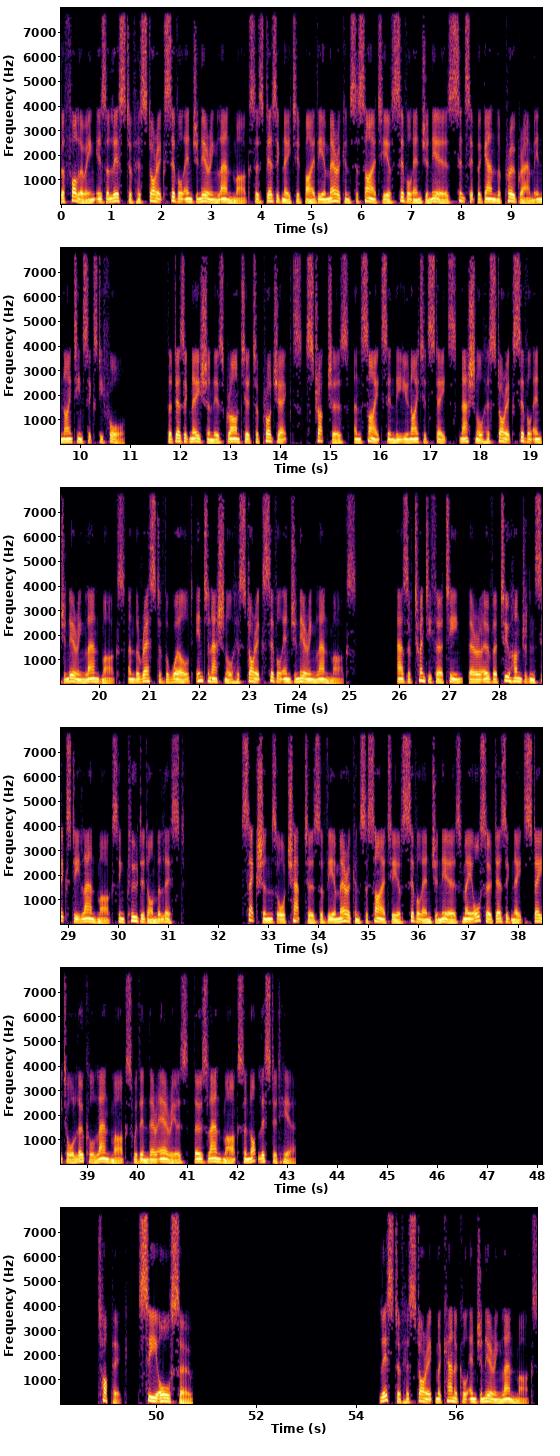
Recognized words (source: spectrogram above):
The following is a list of historic civil engineering landmarks as designated by the American Society of Civil Engineers since it began the program in 1964. The designation is granted to projects, structures, and sites in the United States National Historic Civil Engineering Landmarks and the rest of the world International Historic Civil Engineering Landmarks. As of 2013, there are over 260 landmarks included on the list. Sections or chapters of the American Society of Civil Engineers may also designate state or local landmarks within their areas, those landmarks are not listed here. See also List of historic mechanical engineering landmarks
